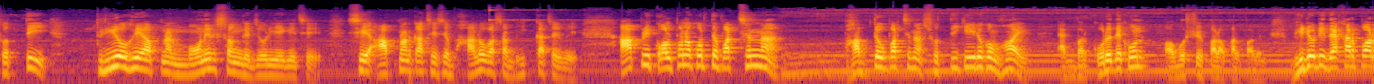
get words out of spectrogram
সত্যি প্রিয় হয়ে আপনার মনের সঙ্গে জড়িয়ে গেছে, সে আপনার কাছে এসে ভালোবাসা, ভিক্ষা চাইবে। আপনি কল্পনা করতে পারছেন না, ভাবতেও পারছেন না সত্যি কি এরকম হয়? একবার করে দেখুন, অবশ্যই ফলাফল পাবেন। ভিডিওটি দেখার পর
